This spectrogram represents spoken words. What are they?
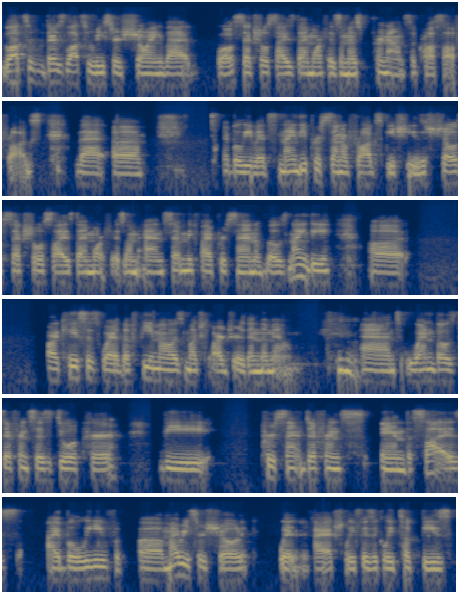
lots of there's lots of research showing that well sexual size dimorphism is pronounced across all frogs that uh, I believe it's 90% of frog species show sexual size dimorphism, and 75% of those 90 uh, are cases where the female is much larger than the male. Mm-hmm. And when those differences do occur, the percent difference in the size, I believe uh, my research showed when I actually physically took these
